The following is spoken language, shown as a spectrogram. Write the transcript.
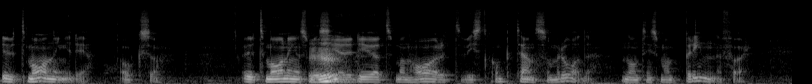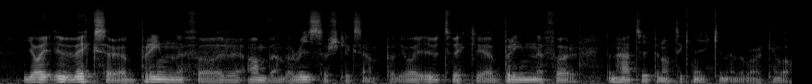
utmaning i det också. Utmaningen som mm. jag ser det, det är ju att man har ett visst kompetensområde. Någonting som man brinner för. Jag är UXer, jag brinner för användar-research till exempel. Jag är utvecklare, jag brinner för den här typen av tekniken eller vad det kan vara.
